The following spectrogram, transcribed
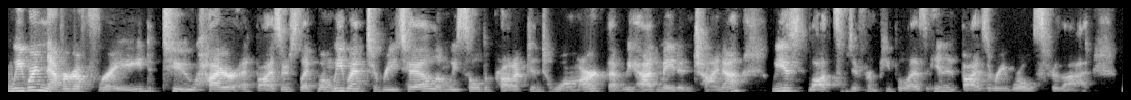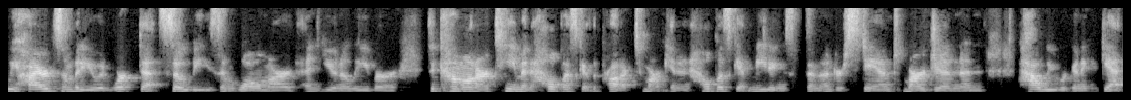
we were never afraid to hire advisors. Like when we went to retail and we sold a product into Walmart that we had made in China, we used lots of different people as in advisory roles for that. We hired somebody who had worked at Sobeys and Walmart and Unilever to come on our team and help us get the product to market and help us get meetings and understand margin and how we were going to get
